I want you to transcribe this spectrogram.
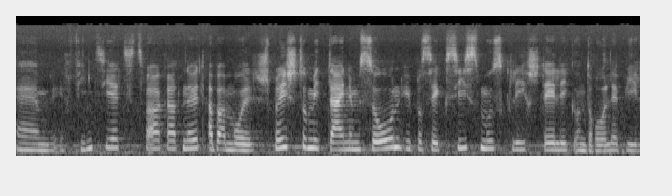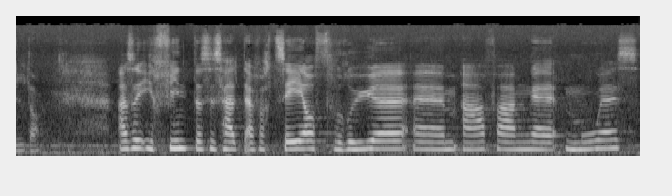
ähm, ich finde sie jetzt zwar gerade nicht, aber mal, sprichst du mit deinem Sohn über Sexismus, Gleichstellung und Rollenbilder? Also ich finde, dass es halt einfach sehr früh ähm, anfangen muss,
